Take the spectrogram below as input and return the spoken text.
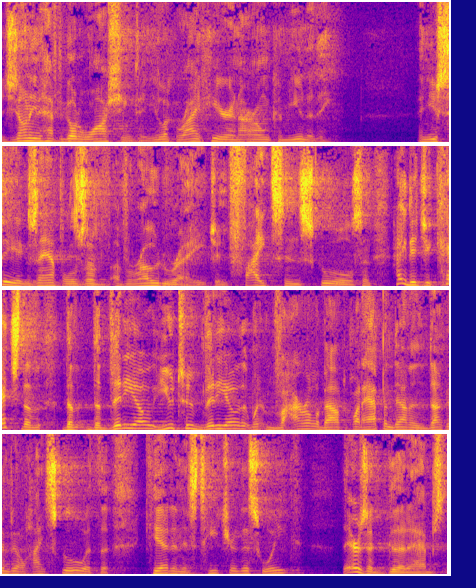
But you don't even have to go to Washington. You look right here in our own community. And you see examples of, of road rage and fights in schools. And hey, did you catch the, the, the video, YouTube video that went viral about what happened down in Duncanville High School with the kid and his teacher this week? There's a good abs-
